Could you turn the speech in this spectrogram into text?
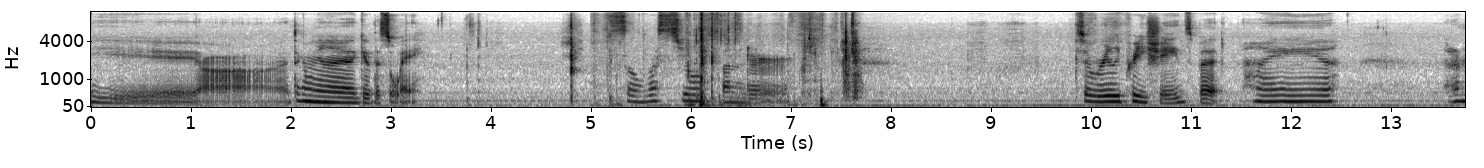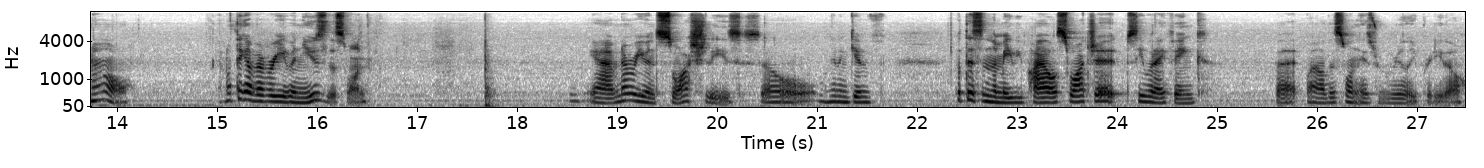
Yeah, I think I'm gonna give this away. Celestial Thunder. These are really pretty shades, but I, I don't know. I don't think I've ever even used this one. Yeah, I've never even swatched these, so I'm gonna give, put this in the maybe pile, swatch it, see what I think. But wow, this one is really pretty though.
